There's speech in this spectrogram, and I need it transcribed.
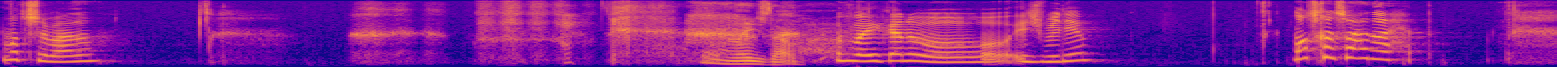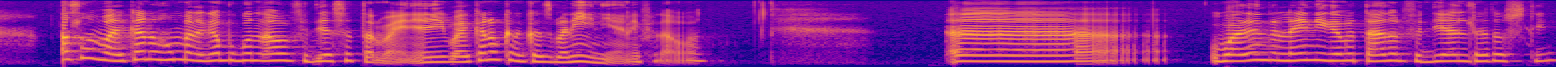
الماتش اللي بعده. ماليش دعوة. فايكانو اشبيليا ماتش خلص واحد واحد. أصلا فايكانو هم اللي جابوا الجون الأول في الدقيقة 46 يعني فايكانو كانوا كسبانين يعني في الأول. آه وبعدين دلاني جاب التعادل في الدقيقة 63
